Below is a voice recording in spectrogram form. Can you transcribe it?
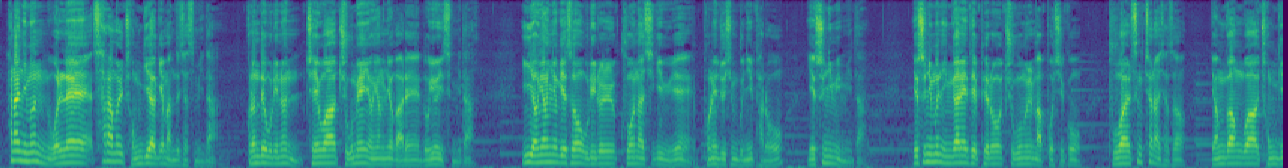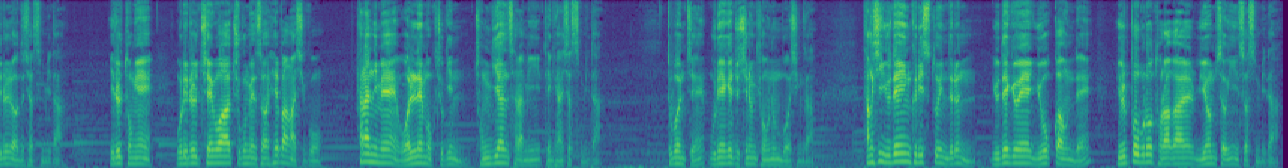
하나님은 원래 사람을 존귀하게 만드셨습니다. 그런데 우리는 죄와 죽음의 영향력 아래 놓여 있습니다. 이 영향력에서 우리를 구원하시기 위해 보내주신 분이 바로 예수님입니다. 예수님은 인간의 대표로 죽음을 맛보시고 부활 승천하셔서 영광과 존귀를 얻으셨습니다. 이를 통해 우리를 죄와 죽음에서 해방하시고 하나님의 원래 목적인 존귀한 사람이 되게 하셨습니다. 두 번째, 우리에게 주시는 교훈은 무엇인가? 당시 유대인 그리스도인들은 유대교의 유혹 가운데 율법으로 돌아갈 위험성이 있었습니다.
